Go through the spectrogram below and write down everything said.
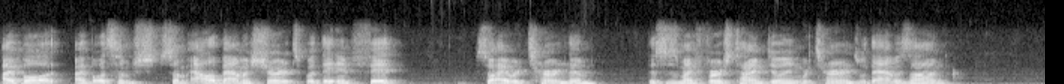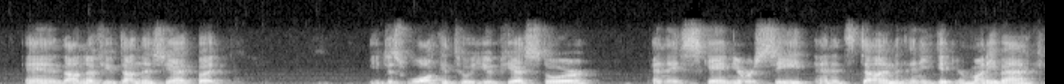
I bought I bought some some Alabama shirts, but they didn't fit, so I returned them. This is my first time doing returns with Amazon, and I don't know if you've done this yet, but you just walk into a UPS store and they scan your receipt and it's done and you get your money back.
